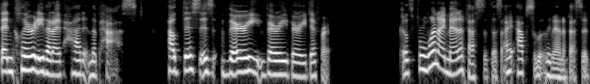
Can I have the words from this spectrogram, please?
than clarity that I've had in the past. How this is very, very, very different. Because for one, I manifested this. I absolutely manifested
